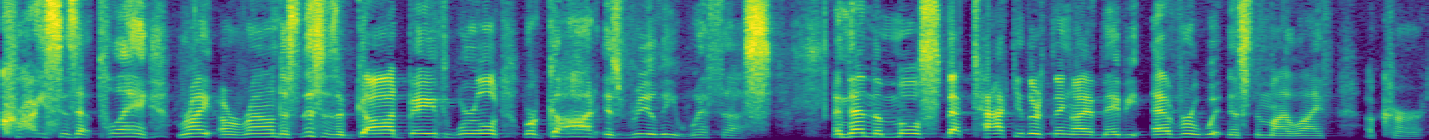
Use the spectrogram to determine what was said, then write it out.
Christ is at play right around us. This is a God bathed world where God is really with us. And then the most spectacular thing I have maybe ever witnessed in my life occurred.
